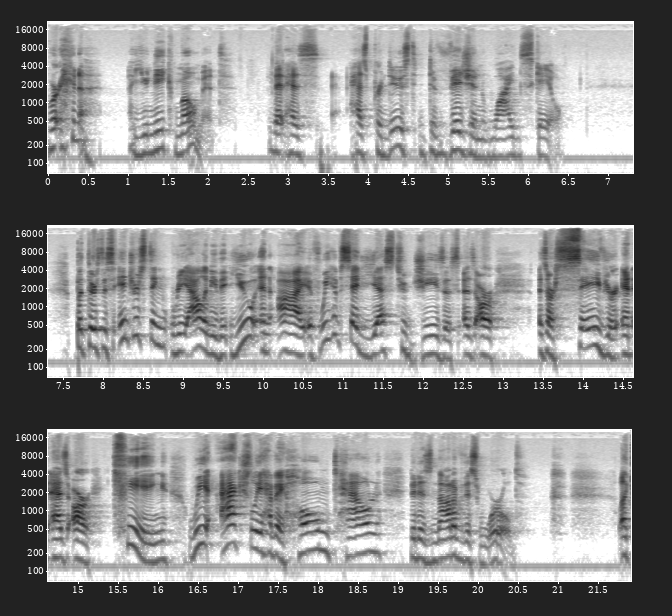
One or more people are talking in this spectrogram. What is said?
we're in a a unique moment that has, has produced division wide scale. But there's this interesting reality that you and I, if we have said yes to Jesus as our, as our Savior and as our King, we actually have a hometown that is not of this world. Like,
